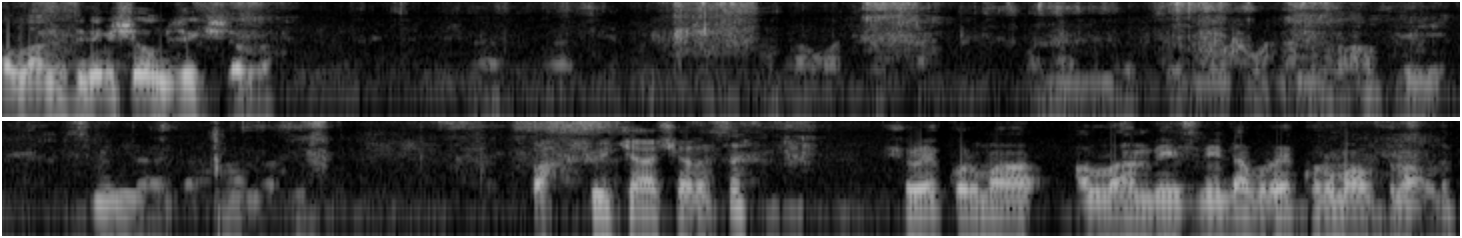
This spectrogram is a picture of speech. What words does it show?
Allah'ın izniyle bir şey olmayacak inşallah. Bismillahirrahmanirrahim. Bak şu iki ağaç arası. Şuraya koruma Allah'ın bir izniyle buraya koruma altına aldık.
